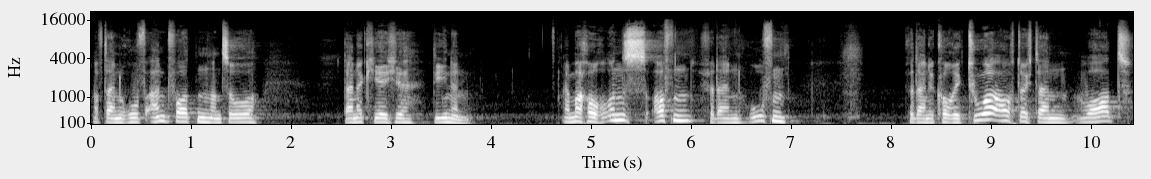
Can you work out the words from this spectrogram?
auf deinen Ruf antworten und so deiner Kirche dienen. Er mache auch uns offen für dein Rufen für deine Korrektur auch durch dein Wort,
